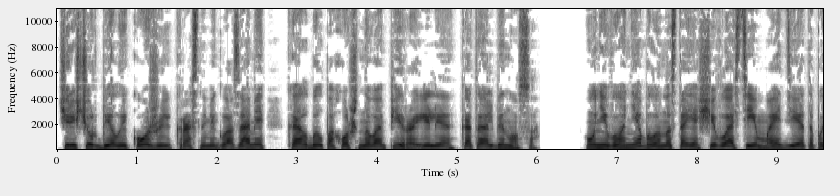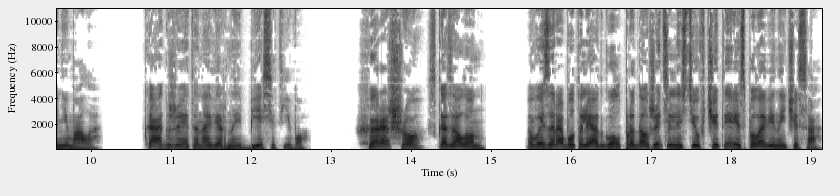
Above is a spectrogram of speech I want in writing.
чересчур белой кожей и красными глазами Кэл был похож на вампира или кота-альбиноса. У него не было настоящей власти, и Мэдди это понимала. Как же это, наверное, бесит его. «Хорошо», — сказал он. Вы заработали отгул продолжительностью в четыре с половиной часа.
